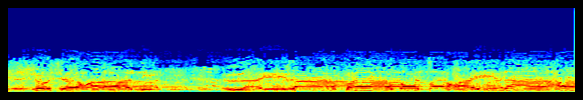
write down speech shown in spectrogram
الشجعان. ليلى فاضت عيناها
